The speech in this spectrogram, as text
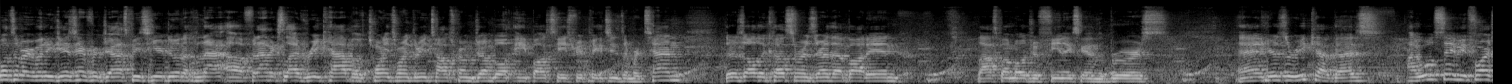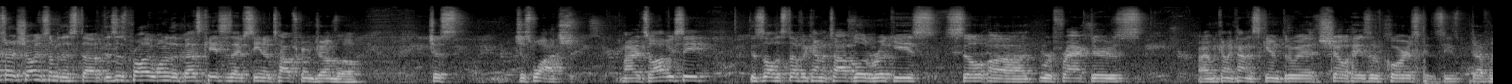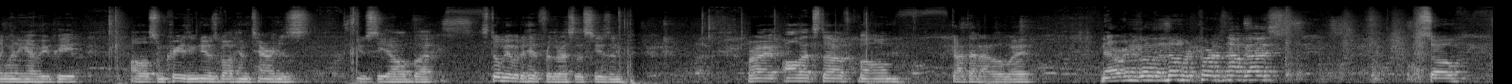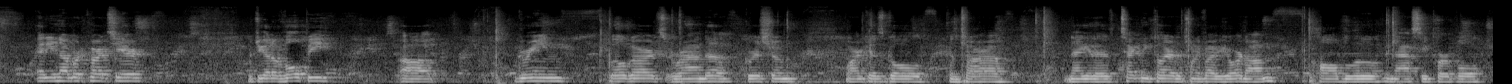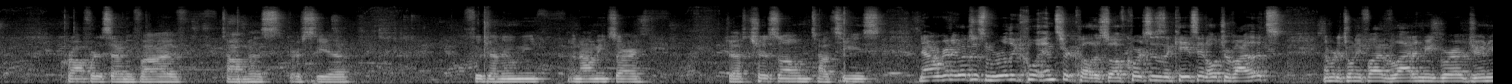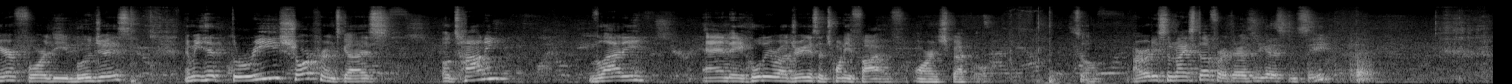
What's up, everybody? Jason here for Jaspys here doing a uh, Fanatics Live recap of 2023 Topps Chrome Jumbo 8 box case for Pikachu's number 10. There's all the customers there that bought in. Last by Mojo Phoenix getting the Brewers. And here's the recap, guys. I will say before I start showing some of this stuff, this is probably one of the best cases I've seen of Topps Chrome Jumbo. Just, just watch. All right, so obviously, this is all the stuff we kind of top load rookies, still uh, refractors, all right, we kind of kind of skimmed through it. Shohei's, of course, because he's definitely winning MVP. Although some crazy news about him tearing his UCL, but still be able to hit for the rest of the season. All right, all that stuff. Boom, got that out of the way. Now we're gonna go to the numbered cards now, guys. So, any numbered cards here? But you got a Volpe, uh, Green, Bogaerts, Aranda, Grisham, Marquez Gold, Kantara, Negative. Technicolor to 25 Jordan. Hall Blue. Nasty Purple. Crawford to 75. Thomas. Garcia. Fujinami. Anami, sorry. Jeff Chisholm. Tatis. Now we're going to go to some really cool insert colors. So, of course, this is the case hit Ultraviolets. Number 25, Vladimir Guerrero Jr. for the Blue Jays. And we hit three short prints, guys. Ohtani, Vladdy, and a Julio Rodriguez at 25, orange speckle. So already some nice stuff right there, as you guys can see.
